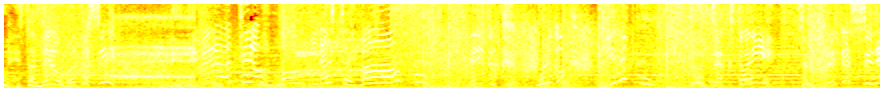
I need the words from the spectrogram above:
目覚めろ私。リリベラーテオ本気出しちゃいます。無国イレク。どちゃくそに潰れて死ね。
